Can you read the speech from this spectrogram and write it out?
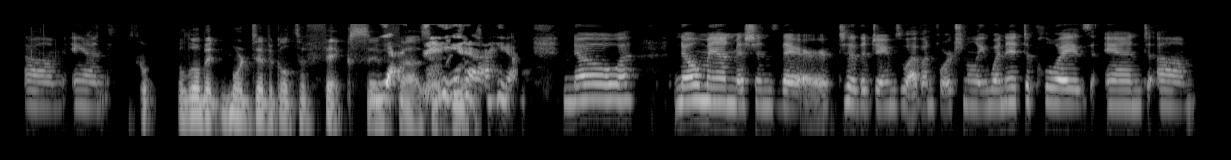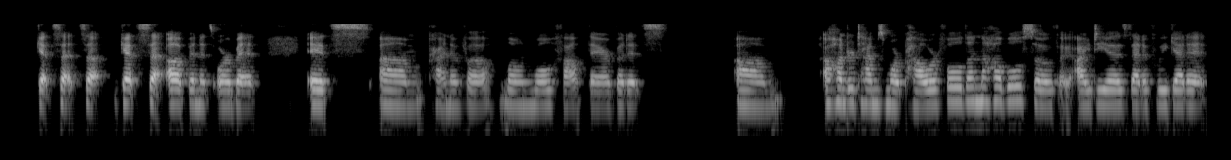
Um, and so a little bit more difficult to fix if yes. uh, yeah, yeah. No no man missions there to the James Webb. Unfortunately, when it deploys and um, gets set up, gets set up in its orbit, it's um, kind of a lone wolf out there, but it's um, a hundred times more powerful than the Hubble. So the idea is that if we get it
